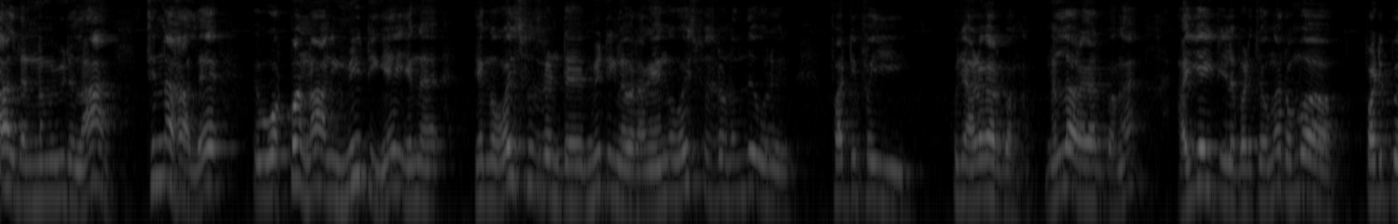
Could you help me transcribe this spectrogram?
ஹால் தானே நம்ம வீடெல்லாம். சின்ன ஹாலு ஒர்க் பண்ணால் அன்றைக்கி மீட்டிங்கு எங்கள் எங்கள் வைஸ் பிரசிடெண்ட்டு மீட்டிங்கில் வராங்க. எங்கள் வைஸ் பிரசிடெண்ட் வந்து ஒரு ஃபார்ட்டி ஃபைவ் கொஞ்சம் அழகாக இருப்பாங்க. நல்லா அழகாக இருப்பாங்க. ஐஐடியில் படித்தவங்க ரொம்ப படிப்பு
